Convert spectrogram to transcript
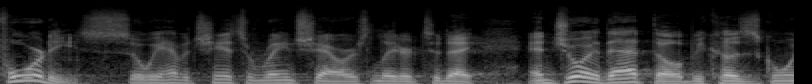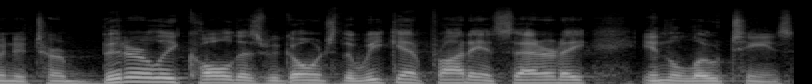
40s, so we have a chance of rain showers later today. Enjoy that though, because it's going to turn bitterly cold as we go into the weekend, Friday and Saturday in the low teens.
